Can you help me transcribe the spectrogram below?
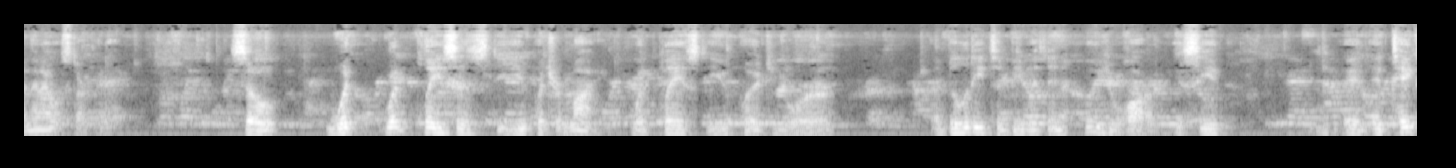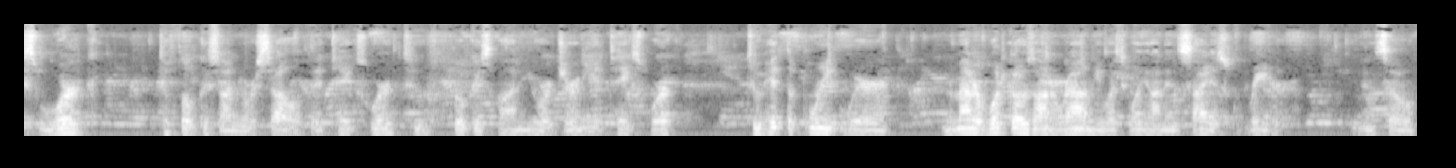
and then I will start my day. So, what what places do you put your mind? What place do you put your ability to be within who you are. You see, it, it takes work to focus on yourself. It takes work to focus on your journey. It takes work to hit the point where no matter what goes on around me, what's going on inside is greater. And so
